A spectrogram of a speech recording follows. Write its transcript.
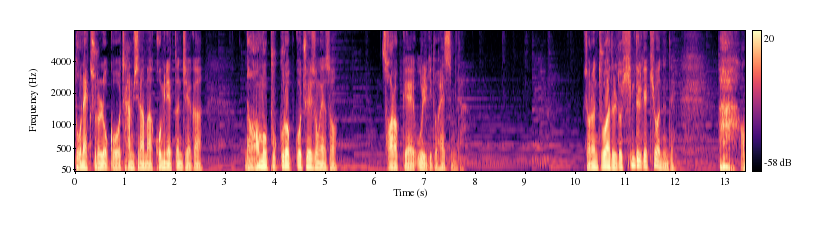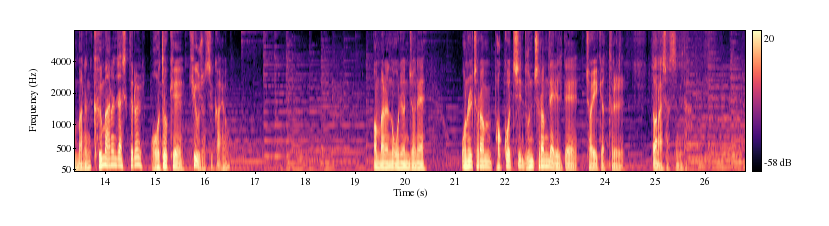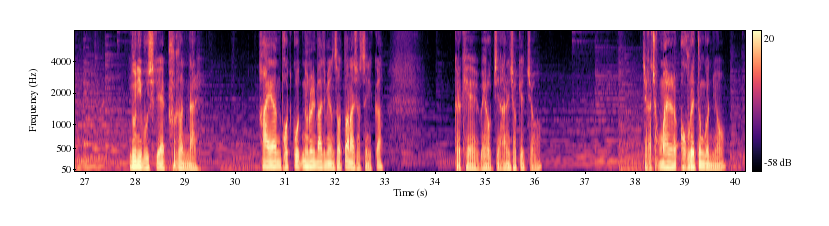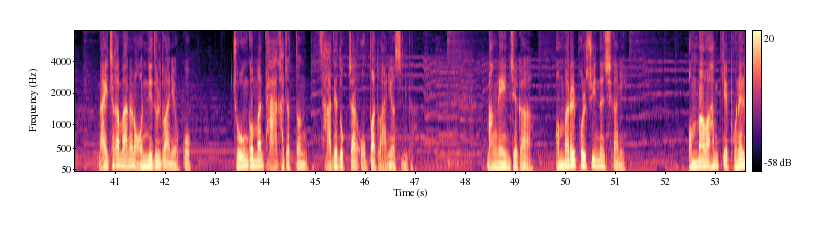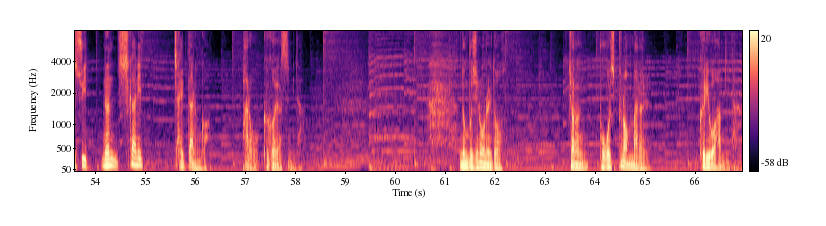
돈 액수를 놓고 잠시나마 고민했던 제가 너무 부끄럽고 죄송해서 서럽게 울기도 했습니다. 저는 두 아들도 힘들게 키웠는데, 아, 엄마는 그 많은 자식들을 어떻게 키우셨을까요? 엄마는 5년 전에 오늘처럼 벚꽃이 눈처럼 내릴 때 저희 곁을 떠나셨습니다. 눈이 부시게 푸른 날, 하얀 벚꽃 눈을 맞으면서 떠나셨으니까 그렇게 외롭진 않으셨겠죠. 제가 정말 억울했던 건요. 나이차가 많은 언니들도 아니었고 좋은 것만 다 가졌던 4대 독자 오빠도 아니었습니다. 막내인 제가 엄마를 볼 수 있는 시간이 엄마와 함께 보낼 수 있는 시간이 짧다는 거 바로 그거였습니다. 눈부신 오늘도 저는 보고 싶은 엄마를 그리워합니다.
